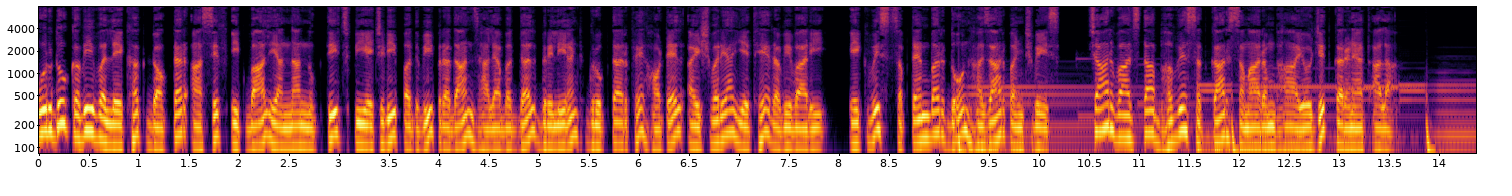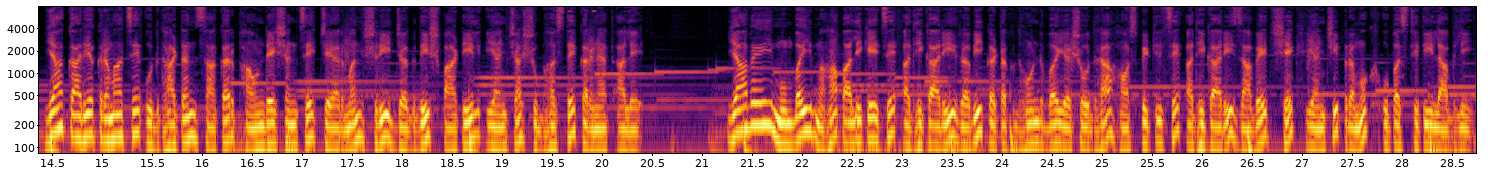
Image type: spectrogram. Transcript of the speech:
उर्दू कवी व लेखक डॉक्टर आसिफ इक्बाल यांना नुकतीच पीएचडी पदवी प्रदान झाल्याबद्दल ब्रिलियंट ग्रुपतर्फे हॉटेल ऐश्वर्या येथे रविवारी एकवीस सप्टेंबर दोन हजार पंचवीस चार वाजता भव्य सत्कार समारंभ आयोजित करण्यात आला. या कार्यक्रमाचे उद्घाटन साकर फाउंडेशनचे चेअरमन श्री जगदीश पाटील यांच्या शुभहस्ते करण्यात आले. यावेळी मुंबई महापालिकेचे अधिकारी रवी कटकधोंड व यशोधरा हॉस्पिटलचे अधिकारी जावेद शेख यांची प्रमुख उपस्थिती लाभली.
